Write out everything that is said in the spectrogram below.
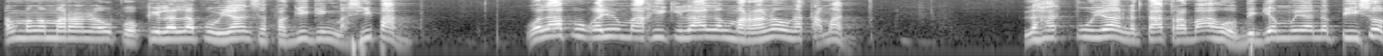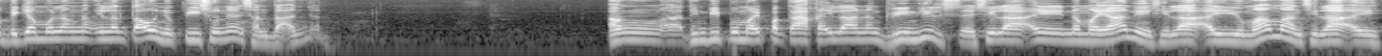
ang mga Maranaw po, kilala po yan sa pagiging masipag. Wala po kayong makikilalang Maranaw na tamad. Lahat po yan, nagtatrabaho. Bigyan mo yan ng piso, bigyan mo lang ng ilang taon, yung piso na yan, sandaan yan. Ang at hindi po maipagkakaila ng Green Hills, eh, sila ay namayani, sila ay yumaman, sila ay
